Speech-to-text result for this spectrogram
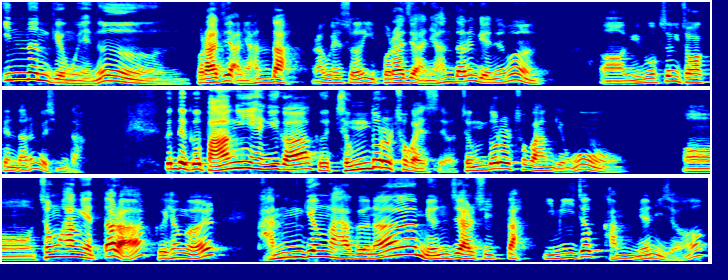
있는 경우에는 벌하지 아니한다라고 해서 이 벌하지 아니한다는 개념은 어, 위법성이 조각된다는 것입니다. 근데 그 방위 행위가 그 정도를 초과했어요. 정도를 초과한 경우 어, 정황에 따라 그 형을 감경하거나 면제할 수 있다. 임의적 감면이죠.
